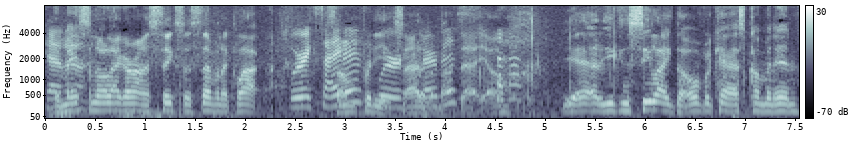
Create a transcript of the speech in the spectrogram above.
it may snow like around six or seven o'clock. We're excited. So I'm pretty We're excited nervous. about that, yo. yeah, you can see like the overcast coming in.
